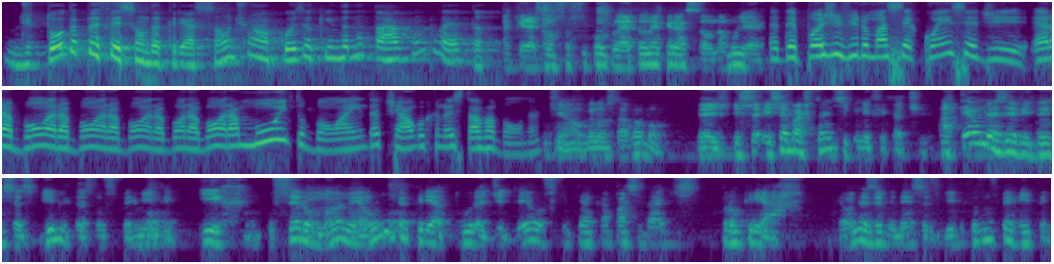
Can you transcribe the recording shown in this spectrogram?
de toda a perfeição da criação, tinha uma coisa que ainda não estava completa. A criação só se completa na criação da mulher. É, depois de vir uma sequência de era bom, era bom, era bom, era bom, era bom, era muito bom, ainda tinha algo que não estava bom, né? Tinha algo que não estava bom. Veja, isso, isso é bastante significativo. Até onde as evidências bíblicas nos permitem ir, o ser humano é a única criatura de Deus que tem a capacidade de procriar. É onde as evidências bíblicas nos permitem.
